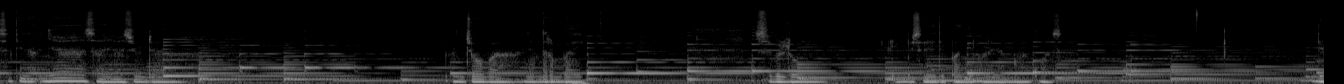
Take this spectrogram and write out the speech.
Setidaknya saya sudah mencoba yang terbaik sebelum ibu saya dipanggil oleh Yang Maha Kuasa. Di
